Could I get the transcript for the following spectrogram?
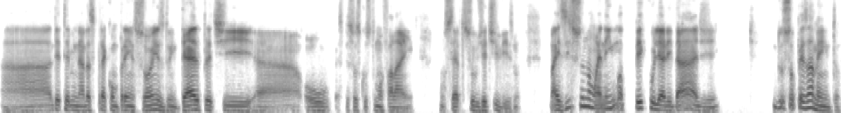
a determinadas pré-compreensões do intérprete, ou as pessoas costumam falar em um certo subjetivismo. Mas isso não é nenhuma peculiaridade do sopesamento.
